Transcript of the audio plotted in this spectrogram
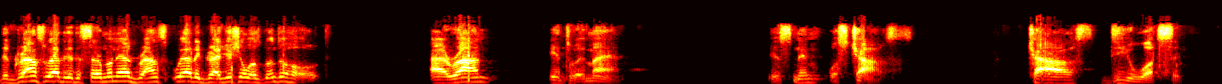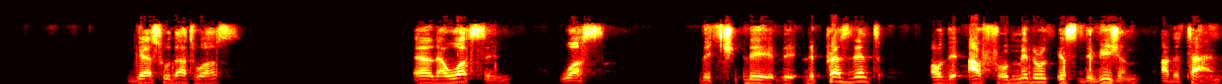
the grounds where the, the ceremonial grounds where the graduation was going to hold, I ran into a man. His name was Charles. Charles D. Watson. Guess who that was? Elder Watson was the, the, the, the president of the Afro Middle East Division at the time.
